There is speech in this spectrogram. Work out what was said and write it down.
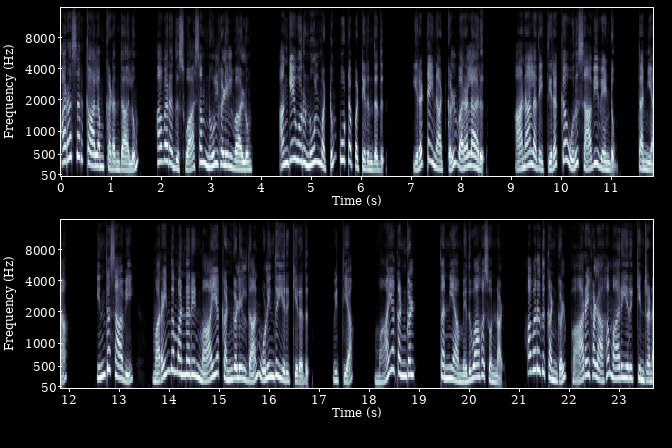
அரசர் காலம் கடந்தாலும் அவரது சுவாசம் நூல்களில் வாழும். அங்கே ஒரு நூல் மட்டும் பூட்டப்பட்டிருந்தது. இரட்டை நாட்கள் வரலாறு. ஆனால் அதை திறக்க ஒரு சாவி வேண்டும். தன்யா இந்த சாவி மறைந்த மன்னரின் மாய கண்களில்தான் ஒளிந்து இருக்கிறது. வித்யா மாய கண்கள்? தன்யா மெதுவாக சொன்னாள். அவரது கண்கள் பாறைகளாக மாறியிருக்கின்றன.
